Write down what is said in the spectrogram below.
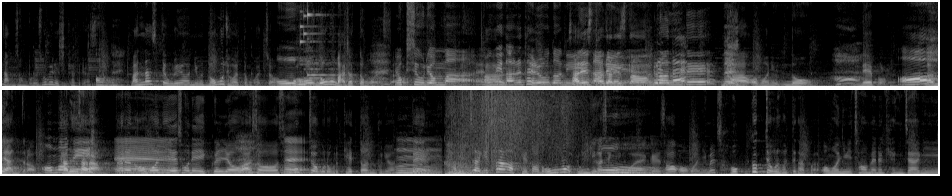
남성분을 소개를 시켜드렸어요. 어, 네. 만났을 때 우리 회원님은 너무 좋았던 거죠. 오. 어, 너무 맞았던 거였어요. 역시 우리 엄마 여기 아. 나를 데려오더니 잘했어, 나를 잘했어. 그런데 네. 아 어머니 no, never. 어. 마음에 안 들어. 어머니. 다른 사람. 다른 예. 어머니의 손에 이끌려 와서 네. 소극적으로 그렇게 했던 분이었는데 음. 갑자기 사랑 앞에서 너무 용기가 생긴 오. 거예요. 그래서 어머님을 적극적으로 설득한 거예요. 어머님이 처음에는 굉장히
